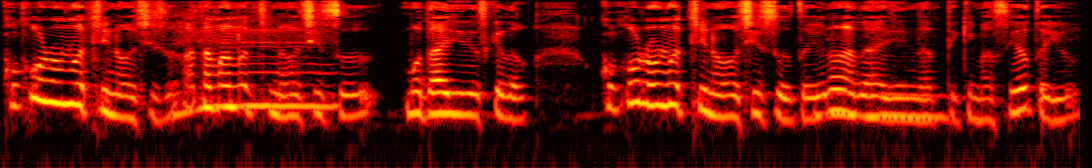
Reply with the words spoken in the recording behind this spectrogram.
心の知能指数、頭の知能指数も大事ですけど、心の知能指数というのが大事になってきますよという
